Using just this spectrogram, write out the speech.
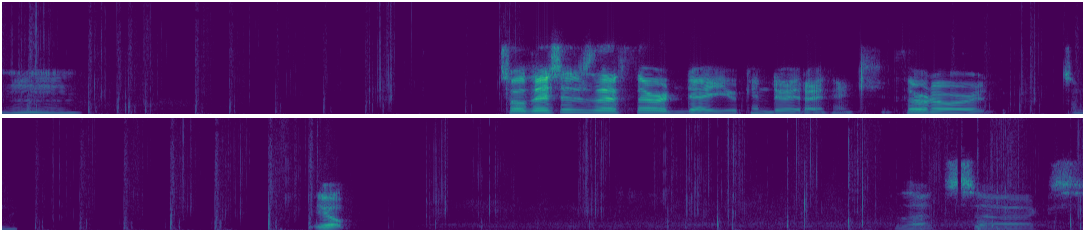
Hmm. So this is the third day you can do it, I think. Third or something. Yep. That sucks.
